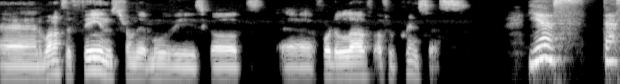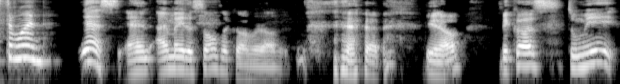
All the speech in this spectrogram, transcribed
And one of the themes from that movie is called uh, "For the Love of a Princess." Yes, that's the one. Yes, and I made a salsa cover of it. you know, because to me,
